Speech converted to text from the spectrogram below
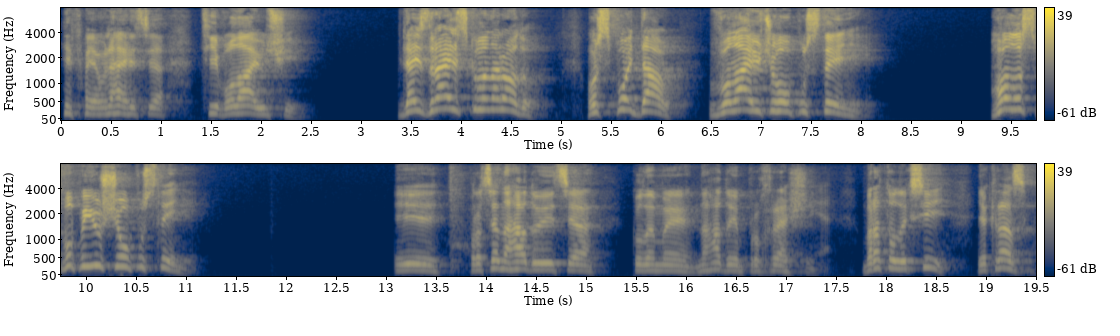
і появляються ті волаючі. Для ізраїльського народу Господь дав волаючого в пустині, голос вопиющого в пустині. І про це нагадується, коли ми нагадуємо про хрещення. Брат Олексій якраз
